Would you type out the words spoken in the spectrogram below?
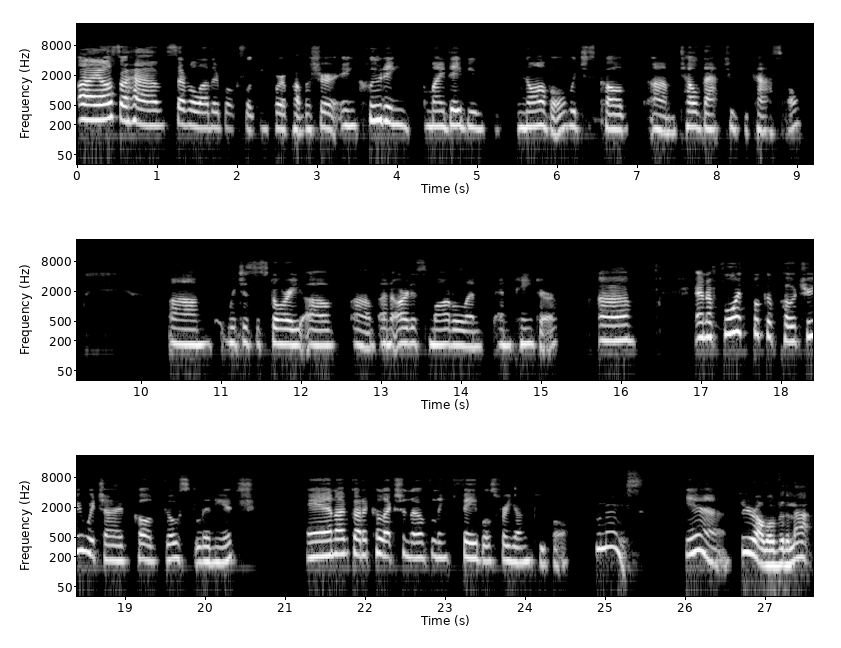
I also have several other books looking for a publisher, including my debut novel, which is called um, Tell That to Picasso, um, which is the story of um, an artist, model, and, and painter. Uh, and a fourth book of poetry, which I've called Ghost Lineage. And I've got a collection of linked fables for young people. Oh, nice. Yeah. So you're all over the map.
